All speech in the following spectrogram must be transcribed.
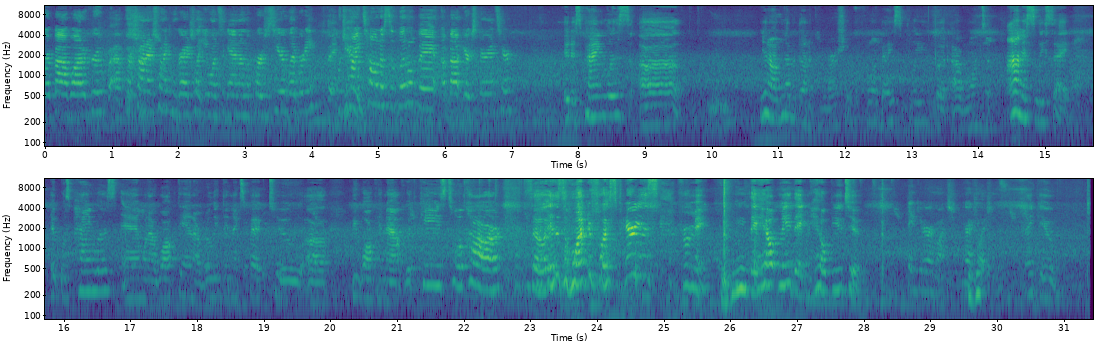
At Bobb Auto Group. Uh, Prashant, I just want to congratulate you once again on the purchase here at Liberty. Thank Would you, you. mind telling us a little bit about your experience here? It is painless. Uh, you know, I've never done a commercial before, basically, but I want to honestly say it was painless. And when I walked in, I really didn't expect to uh, be walking out with keys to a car. So it is a wonderful experience for me. They helped me. They can help you too. Thank you very much. Mm-hmm. Congratulations. Thank you.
